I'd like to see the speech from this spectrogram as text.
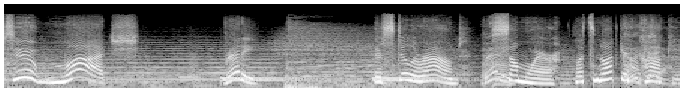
Too much! Ready. They're still around. Somewhere. Let's not get cocky.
